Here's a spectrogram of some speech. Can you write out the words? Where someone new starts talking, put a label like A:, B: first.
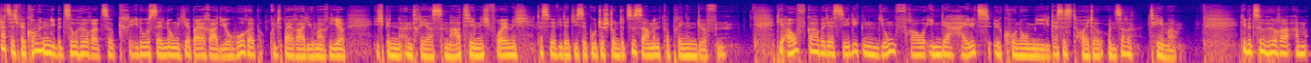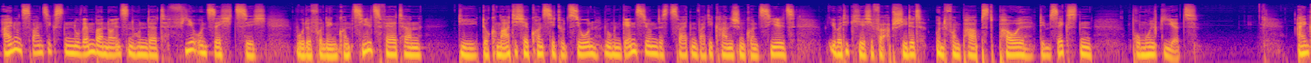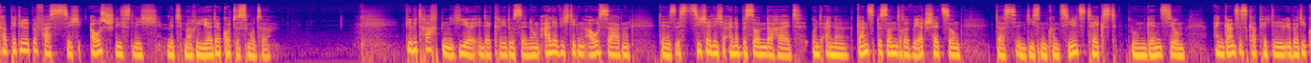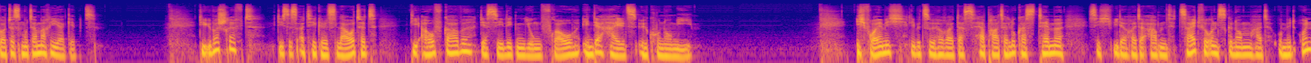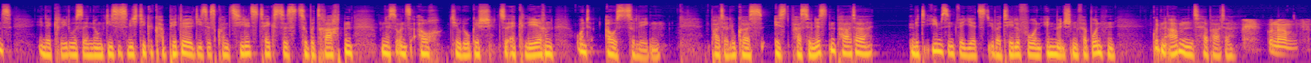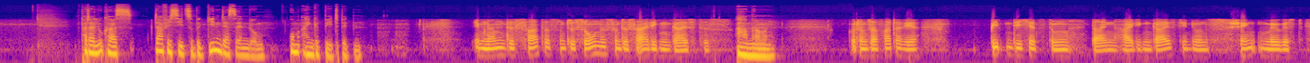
A: Herzlich willkommen, liebe Zuhörer, zur Credo-Sendung hier bei Radio Horeb und bei Radio Maria. Ich bin Andreas Martin. Ich freue mich, dass wir wieder diese gute Stunde zusammen verbringen dürfen. Die Aufgabe der seligen Jungfrau in der Heilsökonomie, das ist heute unser Thema. Liebe Zuhörer, am 21. November 1964 wurde von den Konzilsvätern die dogmatische Konstitution Lumen Gentium des Zweiten Vatikanischen Konzils über die Kirche verabschiedet und von Papst Paul VI. promulgiert. Ein Kapitel befasst sich ausschließlich mit Maria der Gottesmutter. Wir betrachten hier in der Credo-Sendung alle wichtigen Aussagen, denn es ist sicherlich eine Besonderheit und eine ganz besondere Wertschätzung, dass in diesem Konzilstext Lumen Gentium ein ganzes Kapitel über die Gottesmutter Maria gibt. Die Überschrift dieses Artikels lautet die Aufgabe der seligen Jungfrau in der Heilsökonomie. Ich freue mich, liebe Zuhörer, dass Herr Pater Lukas Temme sich wieder heute Abend Zeit für uns genommen hat, um mit uns in der Credo-Sendung dieses wichtige Kapitel dieses Konzilstextes zu betrachten und es uns auch theologisch zu erklären und auszulegen. Pater Lukas ist Passionistenpater. Mit ihm sind wir jetzt über Telefon in München verbunden. Guten Abend, Herr Pater.
B: Guten Abend.
A: Pater Lukas, darf ich Sie zu Beginn der Sendung um ein Gebet bitten?
B: Im Namen des Vaters und des Sohnes und des Heiligen Geistes.
A: Amen. Amen.
B: Gott unser Vater, wir bitten dich jetzt um deinen Heiligen Geist, den du uns schenken mögest,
